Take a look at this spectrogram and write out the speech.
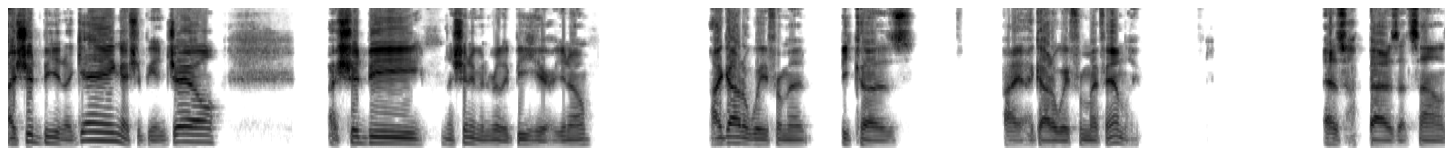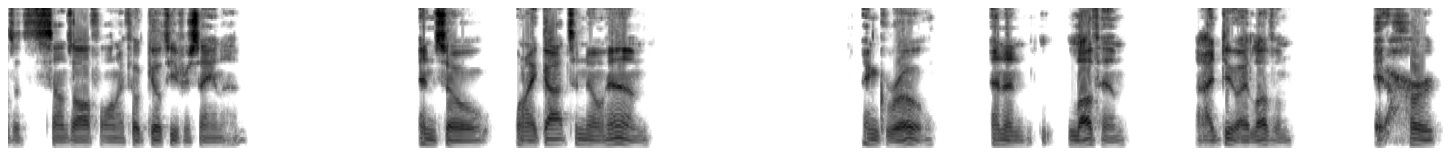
I should be in a gang. I should be in jail. I should be, I shouldn't even really be here, you know? I got away from it because I, I got away from my family. As bad as that sounds, it sounds awful, and I feel guilty for saying that. And so when I got to know him and grow and then love him, I do, I love him, it hurt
